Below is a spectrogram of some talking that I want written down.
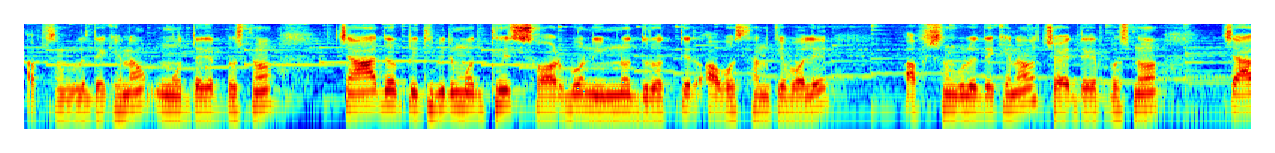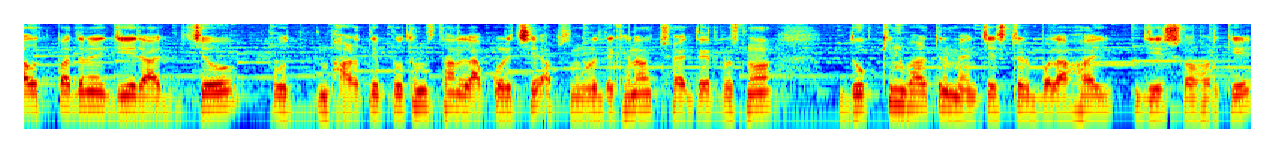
অপশানগুলো দেখে নাও। উমর দিকের প্রশ্ন, চাঁদ ও পৃথিবীর মধ্যে সর্বনিম্ন দূরত্বের অবস্থানকে বলে, অপশনগুলো দেখে নাও। চয়ের দিকের প্রশ্ন চা উৎপাদনে যে রাজ্য ভারতে প্রথম স্থান লাভ করেছে অপশনগুলো দেখে নাও ছয়ের দিকের প্রশ্ন, দক্ষিণ ভারতের ম্যানচেস্টার বলা হয় যে শহরকে?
